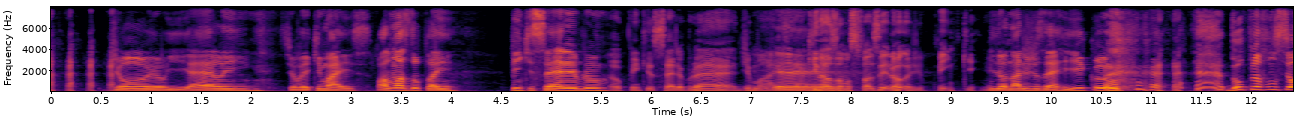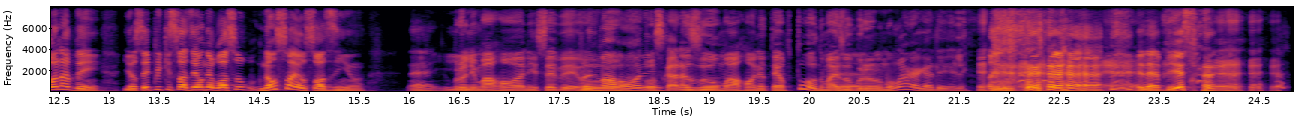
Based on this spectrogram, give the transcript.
Joel e Ellen. Deixa eu ver, que mais? Fala umas duplas aí. Pink Cérebro. O Pink Cérebro é demais, É. né? O que nós vamos fazer hoje, Pink? Milionário José Rico. Dupla funciona bem. E eu sempre quis fazer um negócio, não só eu sozinho, né? E- Bruno e Marrone, você vê. Bruno o- Marrone. Os caras zoam o Marrone o tempo todo, mas o Bruno não larga dele. Ele é besta. É.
